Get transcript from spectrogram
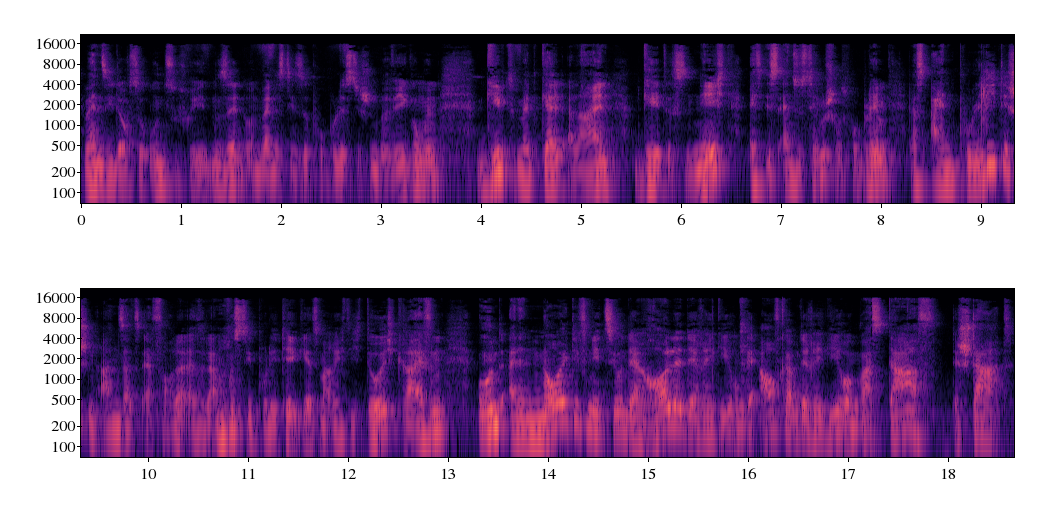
wenn sie doch so unzufrieden sind und wenn es diese populistischen Bewegungen gibt? Mit Geld allein geht es nicht. Es ist ein systemisches Problem, das einen politischen Ansatz erfordert. Also da muss die Politik jetzt mal richtig durchgreifen und eine Neudefinition der Rolle der Regierung, der Aufgabe der Regierung. Was darf der Staat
